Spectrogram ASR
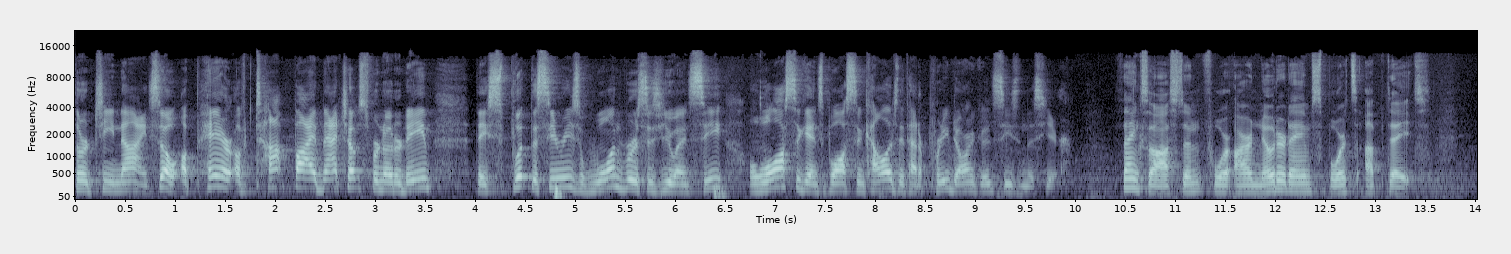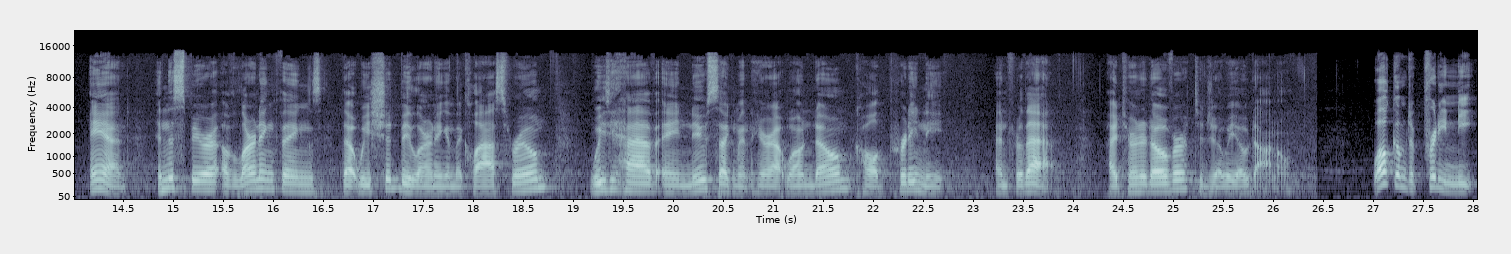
13-9. So a pair of top five matchups for Notre Dame. They split the series, one versus UNC, lost against Boston College. They've had a pretty darn good season this year. Thanks, Austin, for our Notre Dame sports update. And in the spirit of learning things that we should be learning in the classroom, we have a new segment here at One Dome called Pretty Neat. And for that, I turn it over to Joey O'Donnell. Welcome to Pretty Neat.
